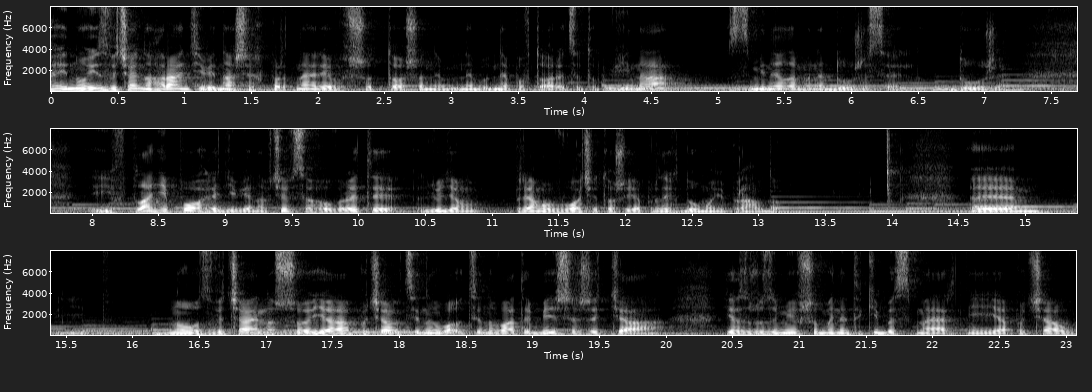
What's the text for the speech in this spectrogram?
Е, Ну і звичайно гарантії від наших партнерів, що то, що не, не, не повториться. Тому війна змінила мене дуже сильно, дуже. І в плані поглядів я навчився говорити людям прямо в очі, то, що я про них думаю, правду. І, ну, звичайно, що я почав цінувати більше життя. Я зрозумів, що ми не такі безсмертні. Я почав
